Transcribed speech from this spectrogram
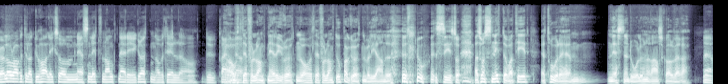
Føler du av og til at du har liksom nesen litt for langt ned i grøten av og til, og du Ja, av og til for langt ned i grøten, og av og til for langt opp av grøten, vil jeg gjerne si. Så, men sånn snitt over tid, jeg tror det er mm, nesten dårlig under den skal være. Ja.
